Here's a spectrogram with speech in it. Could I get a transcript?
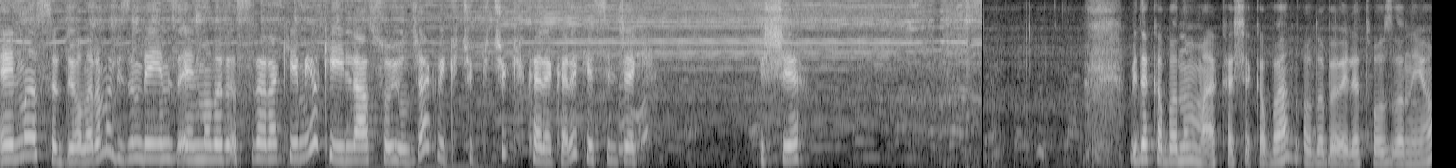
Elma ısır diyorlar ama bizim beyimiz elmaları ısırarak yemiyor ki illa soyulacak ve küçük küçük kare kare kesilecek. Işığı. Bir de kabanım var kaşa kaban. O da böyle tozlanıyor.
